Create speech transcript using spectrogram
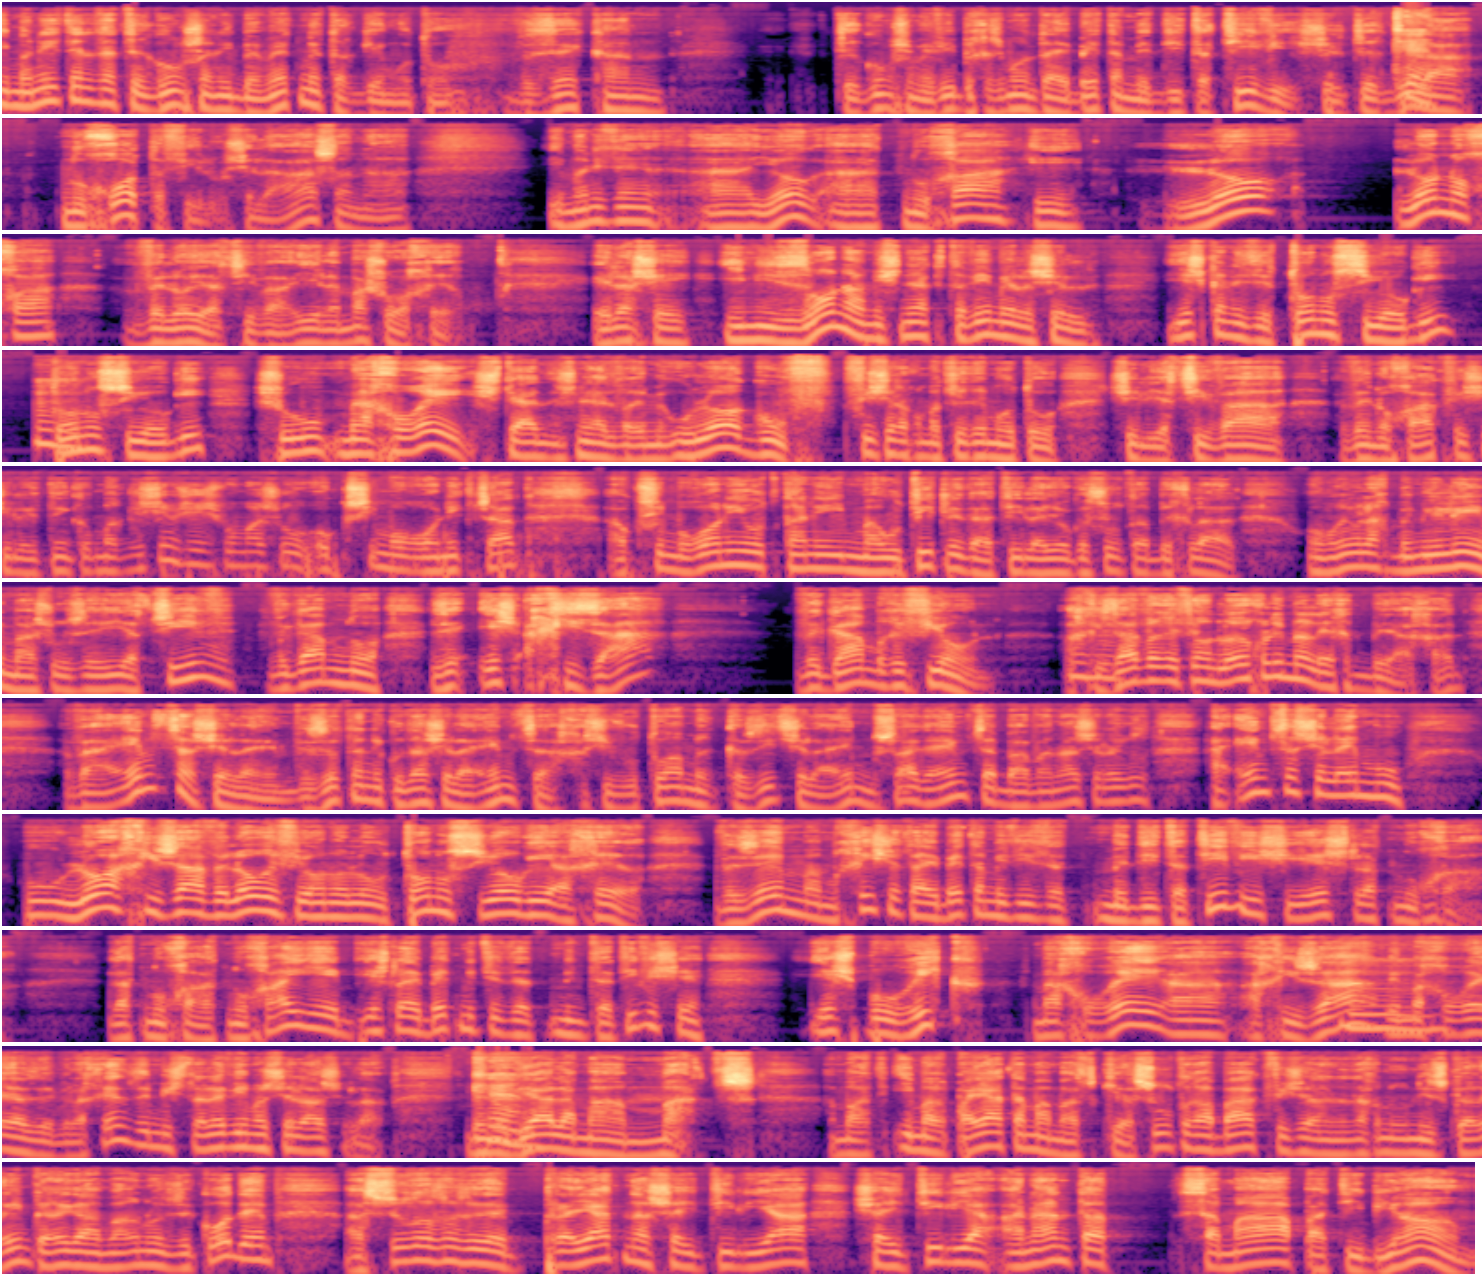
אם אני אתן את התרגום שאני באמת מתרגם אותו, וזה כאן תרגום שמביא בחשבון את ההיבט המדיטטיבי של תרגול כן. התנוחות אפילו, של האסנה, אם אני אתן, היוג, התנוחה היא לא, לא נוחה ולא יציבה, היא למשהו אחר. אלא שהיא ניזונה משני הכתבים האלה של, יש כאן איזה טונוס יוגי, mm-hmm. טונוס יוגי, שהוא מאחורי שתי, שני הדברים, הוא לא הגוף, כפי שאנחנו מכירים אותו, של יציבה ונוחה, כפי שלעתים מרגישים שיש פה משהו אוקסימורוני קצת. האוקסימורוניות כאן היא מהותית לדעתי ליוגה סוטרה בכלל. אומרים לך במילים משהו, זה יציב וגם נוח, זה, יש אחיזה וגם רפיון. אחיזה ורפיון לא יכולים ללכת ביחד, והאמצע שלהם, וזאת הנקודה של האמצע, חשיבותו המרכזית של המושג האמצע בהבנה של היוגה, האמצע שלהם הוא, הוא לא אחיזה ולא רפיון, הוא טונוס יוגי אחר, וזה ממחיש את ההיבט המדיטטיבי שיש לתנוחה. לתנוחה. התנוחה היא, יש לה היבט מדיטטיבי שיש בו ריק מאחורי האחיזה mm. ומאחורי הזה, ולכן זה משתלב עם השאלה שלך, בנוגע כן. למאמץ. אמרת, עם הרפיית המאמץ, כי הסוטרה הבאה, כפי שאנחנו נזכרים, כרגע אמרנו את זה קודם, הסוטרה הזאת זה פריאטנה שייטיליה, שייטיליה אננטה סמה פטיביאם,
